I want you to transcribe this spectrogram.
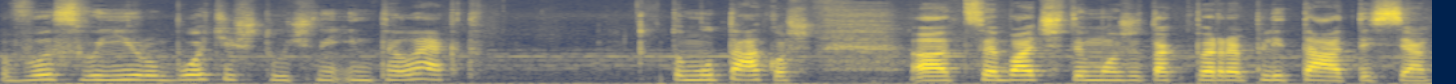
в своїй роботі штучний інтелект. Тому також це, бачите, може так переплітатися.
